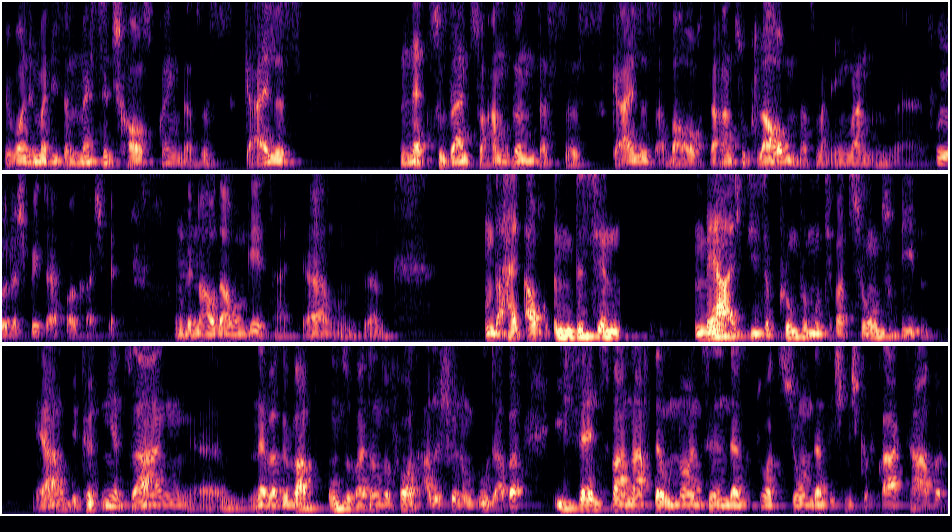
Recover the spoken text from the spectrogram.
wir wollen immer diese Message rausbringen, dass es geil ist, nett zu sein zu anderen, dass es geil ist, aber auch daran zu glauben, dass man irgendwann äh, früher oder später erfolgreich wird. Und genau darum geht es halt, ja. Und, ähm, und halt auch ein bisschen mehr als diese plumpe Motivation zu bieten. Ja, wir könnten jetzt sagen, äh, never give up und so weiter und so fort, alles schön und gut, aber ich selbst war nach der U19 in der Situation, dass ich mich gefragt habe,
